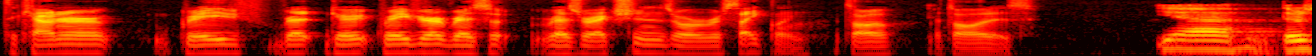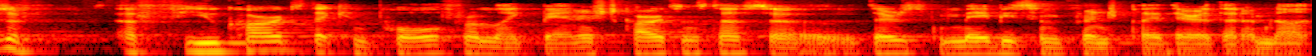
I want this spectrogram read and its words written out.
To counter grave re- graveyard res- resurrections or recycling. That's all. That's all it is. Yeah, there's a, a few cards that can pull from like banished cards and stuff, so there's maybe some fringe play there that I'm not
